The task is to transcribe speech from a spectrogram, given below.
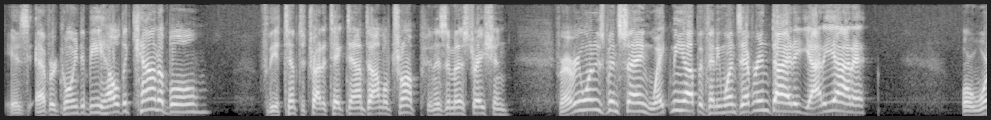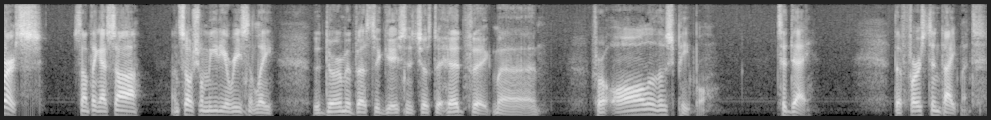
is ever going to be held accountable for the attempt to try to take down Donald Trump and his administration. For everyone who's been saying, wake me up if anyone's ever indicted, yada yada. Or worse, something I saw on social media recently the Durham investigation is just a head fake, man for all of those people today the first indictment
